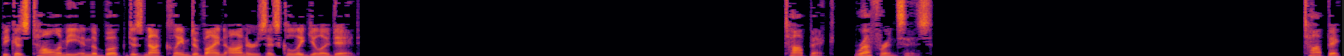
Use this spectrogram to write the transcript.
because Ptolemy in the book does not claim divine honors as Caligula did. References Topic.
